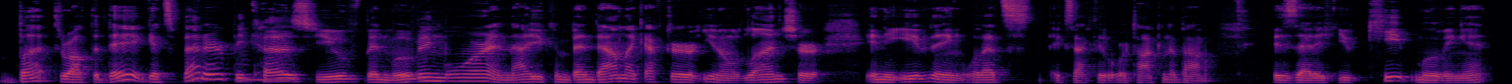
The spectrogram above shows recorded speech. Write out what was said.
but throughout the day it gets better because you've been moving more and now you can bend down like after you know lunch or in the evening. Well that's exactly what we're talking about is that if you keep moving it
